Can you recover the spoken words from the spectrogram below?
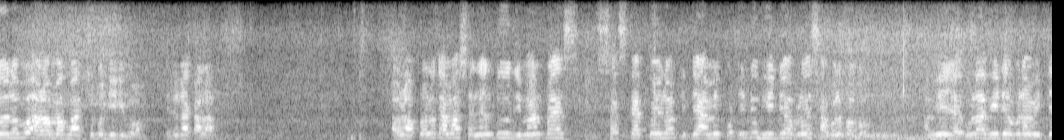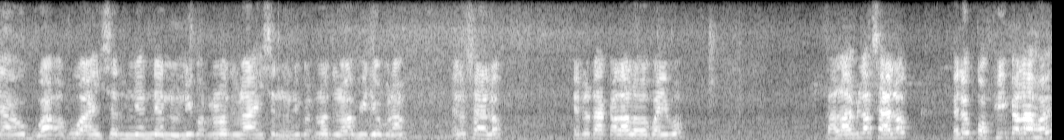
লৈ ল'ব আৰু আমাক হোৱাটছএপত দি দিব, এইটো এটা কালাৰ আৰু আপোনালোকে আমাৰ চেনেলটো যিমান পাৰে ছাবস্ক্ৰাইব কৰি লওক, তেতিয়া আমি প্ৰতিটো ভিডিঅ' আপোনালোকে চাবলৈ পাব। আমি ৰেগুলাৰ ভিডিঅ' বনাম, এতিয়া আৰু বোৱা কাপোৰ আহিছে, ধুনীয়া ধুনীয়া নুনি কটনৰ যোৰা আহিছে, নুনি কটনৰ যোৰাও ভিডিঅ' বনাম। এইটো চাই লওক, এইটো এটা কালাৰ ল'ব পাৰিব। কালাৰবিলাক চাই লওক, এইটো কফি কালাৰ হয়।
